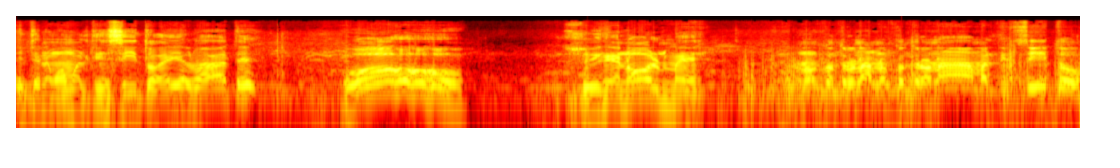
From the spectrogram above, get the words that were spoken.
Y tenemos a Martincito ahí al bate. ¡Wow! Swing enorme. No encontró nada, no encontró nada, Martincito.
